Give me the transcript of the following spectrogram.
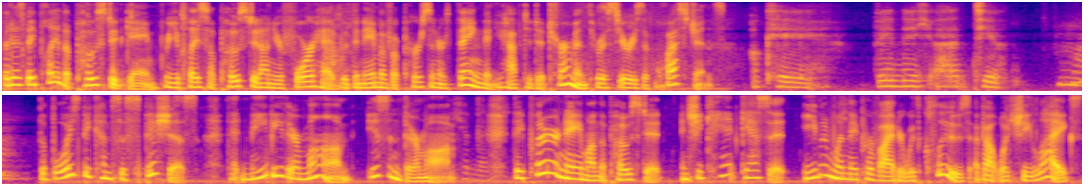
But as they play the post it game, where you place a post it on your forehead with the name of a person or thing that you have to determine through a series of questions. Okay, bin ich ein Tier? The boys become suspicious that maybe their mom isn't their mom. They put her name on the post it, and she can't guess it, even when they provide her with clues about what she likes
